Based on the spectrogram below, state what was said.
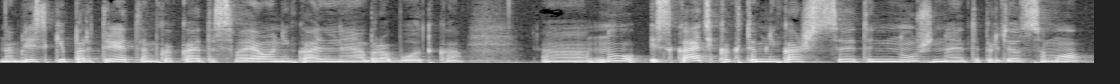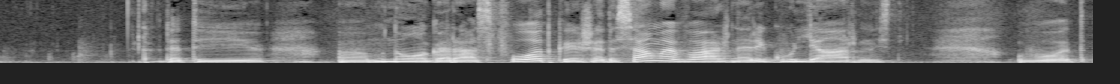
на близкий портрет, там какая-то своя уникальная обработка. Э, ну, искать как-то, мне кажется, это не нужно, это придет само когда ты э, много раз фоткаешь, это самое важное, регулярность. Вот.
